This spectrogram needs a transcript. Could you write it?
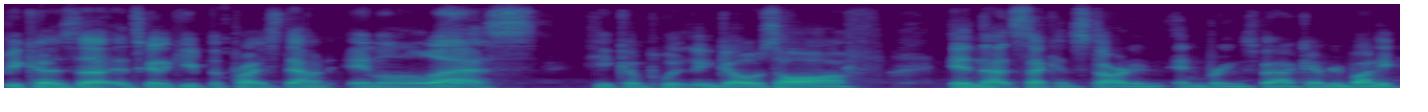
because uh, it's going to keep the price down unless he completely goes off in that second start and, and brings back everybody.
